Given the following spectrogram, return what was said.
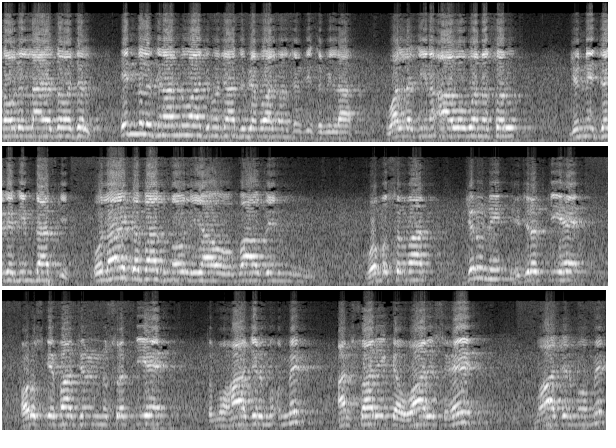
قول اللہ عز و جل ان الجنان نواج مجاہد باموال من سنفی سبیل اللہ والذین آو و نصروا، جن نے جگہ دی امداد کی اولئک بعض مولیاء بعض وہ مسلمان جنہوں نے ہجرت کی ہے اور اس کے بعد جنہوں نے نصرت کی ہے، تو مہاجر مؤمن انصاری کا وارث ہے۔ مہاجر مومن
